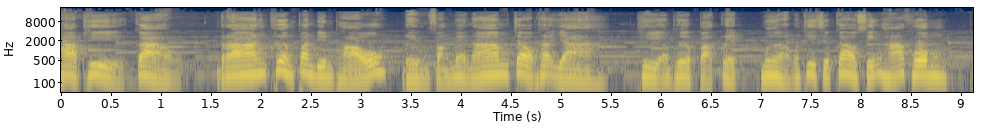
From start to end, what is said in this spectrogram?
ภาพที่ 9 ร้านเครื่องปั้นดินเผา ริมฝั่งแม่น้ำเจ้าพระยา ที่อำเภอปากเกร็ด เมื่อวันที่ 19 สิงหาคม พ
